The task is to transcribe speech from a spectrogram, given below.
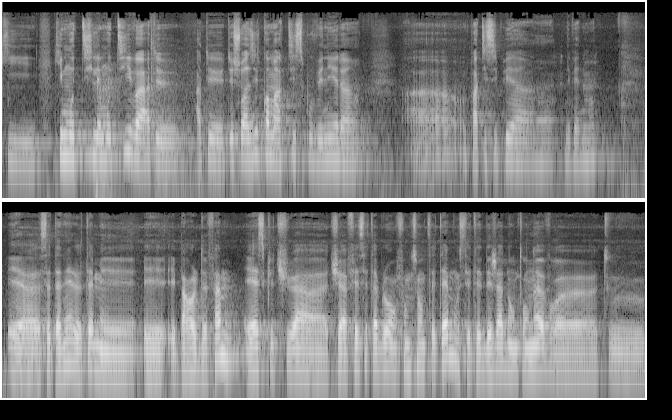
qui, qui, les motive à te, à te, te choisir comme artiste pour venir euh, à participer à l'événement. Et euh, cette année, le thème est, est, est Paroles de femmes. Et est-ce que tu as, tu as fait ces tableaux en fonction de ces thèmes ou c'était déjà dans ton œuvre euh, tout-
